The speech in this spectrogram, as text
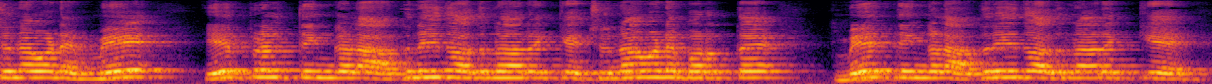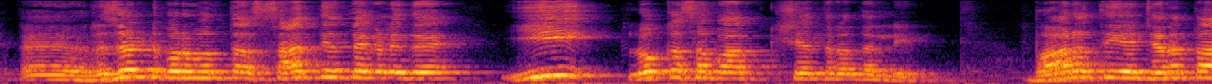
ಚುನಾವಣೆ ಮೇ, ಏಪ್ರಿಲ್ ತಿಂಗಳ ಹದಿನೈದು, ಹದಿನಾರಕ್ಕೆ ಚುನಾವಣೆ ಬರುತ್ತೆ. ಮೇ ತಿಂಗಳ ಹದಿನೈದು, ಹದಿನಾರಕ್ಕೆ ರಿಸಲ್ಟ್ ಬರುವಂತ ಸಾಧ್ಯತೆಗಳಿದೆ. ಈ ಲೋಕಸಭಾ ಕ್ಷೇತ್ರದಲ್ಲಿ ಭಾರತೀಯ ಜನತಾ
